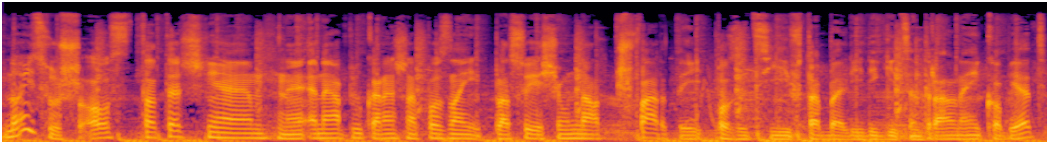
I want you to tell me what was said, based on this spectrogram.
No i cóż, ostatecznie Enea Piłka Ręczna Poznań plasuje się na czwartej pozycji w tabeli Ligi Centralnej Kobiet,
